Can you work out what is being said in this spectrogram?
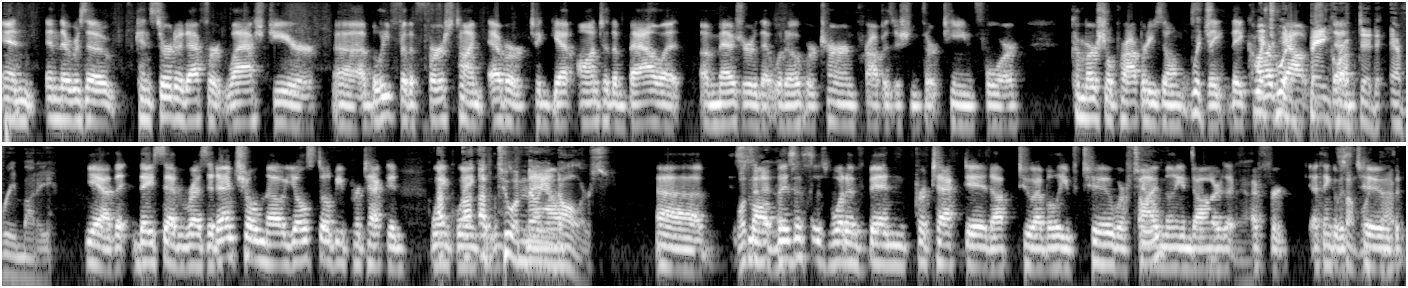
And and there was a concerted effort last year uh, i believe for the first time ever to get onto the ballot a measure that would overturn proposition 13 for commercial properties only which they, they which would out bankrupted everybody. Yeah they, they said residential no you'll still be protected. Wink up, wink up to a million dollars. Uh, small businesses would have been protected up to, I believe, two or five two? million dollars. I, yeah. I, for, I think it was Something two, like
